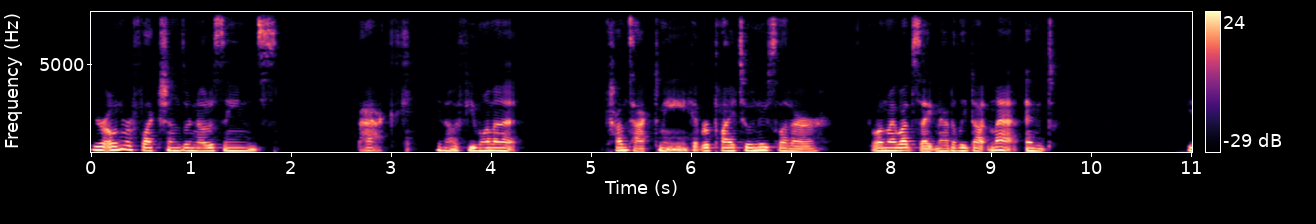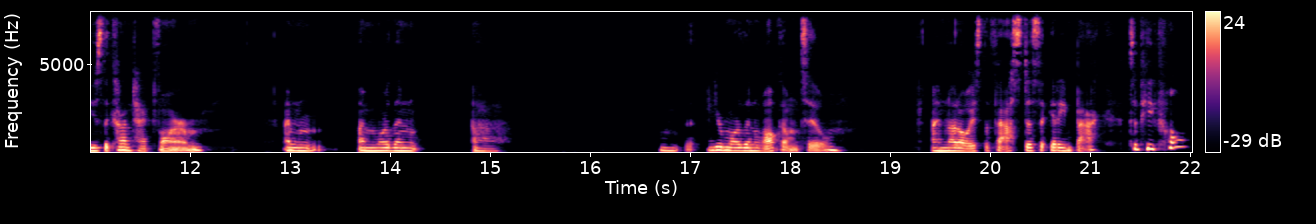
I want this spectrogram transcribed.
your own reflections or noticings back. You know, if you want to contact me, hit reply to a newsletter, go on my website, natalie.net, and use the contact form. I'm I'm more than uh, you're more than welcome to. I'm not always the fastest at getting back to people,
